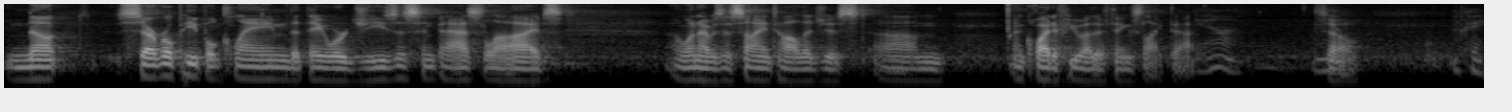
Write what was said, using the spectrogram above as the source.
no, several people claim that they were Jesus in past lives uh, when I was a Scientologist, um, and quite a few other things like that. Yeah. So, Okay.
